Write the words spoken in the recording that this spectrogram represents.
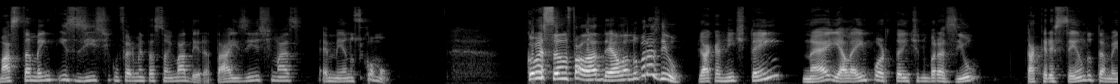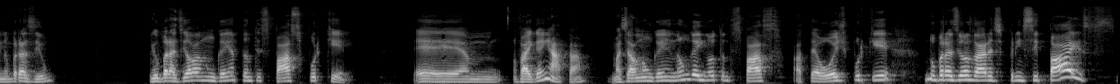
mas também existe com fermentação em madeira, tá? Existe, mas é menos comum. Começando a falar dela no Brasil, já que a gente tem, né, e ela é importante no Brasil, tá crescendo também no Brasil. E o Brasil ela não ganha tanto espaço porque é, vai ganhar, tá? Mas ela não, ganha, não ganhou tanto espaço até hoje porque no Brasil as áreas principais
